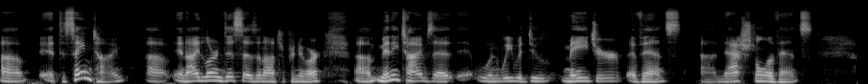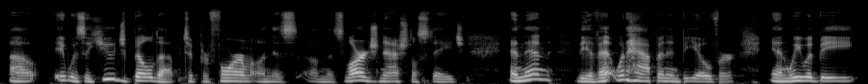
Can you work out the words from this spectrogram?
Uh, at the same time, uh, and I learned this as an entrepreneur, uh, many times that when we would do major events, uh, national events, uh, it was a huge buildup to perform on this on this large national stage, and then the event would happen and be over, and we would be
